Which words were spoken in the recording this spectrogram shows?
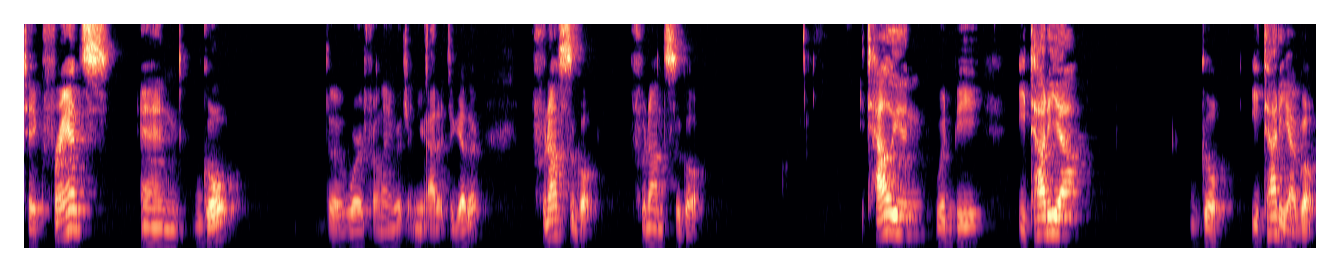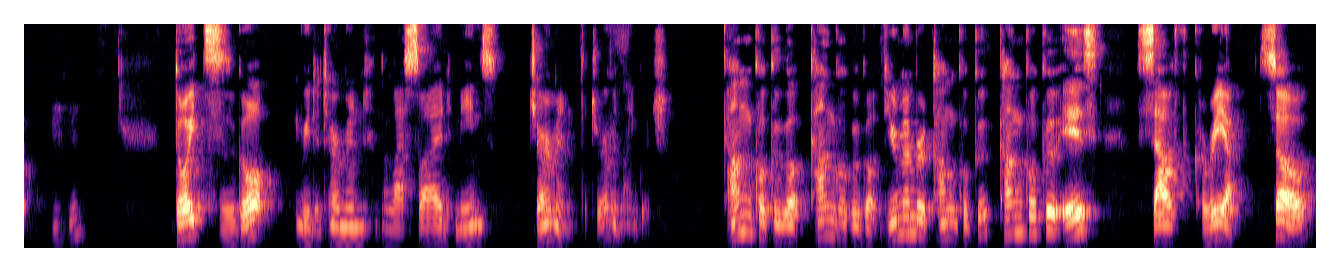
take France and go, the word for language, and you add it together. Fransego, Fransego. Italian would be Italia go, Italia go. Mhm. Deutsche-go, we determined in the last slide, means German, the German language. Kankoku-go, Kankoku-go. Do you remember Kankoku? Kankoku is South Korea. So,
